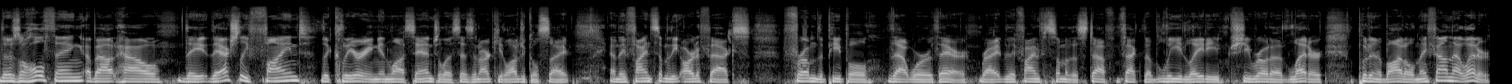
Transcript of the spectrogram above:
there's a whole thing about how they they actually find the clearing in Los Angeles as an archaeological site, and they find some of the artifacts from the people that were there. Right? They find some of the stuff. In fact, the lead lady she wrote a letter, put in a bottle, and they found that letter.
